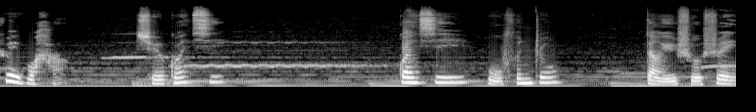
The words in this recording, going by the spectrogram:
睡不好，学关西。关西五分钟等于熟睡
